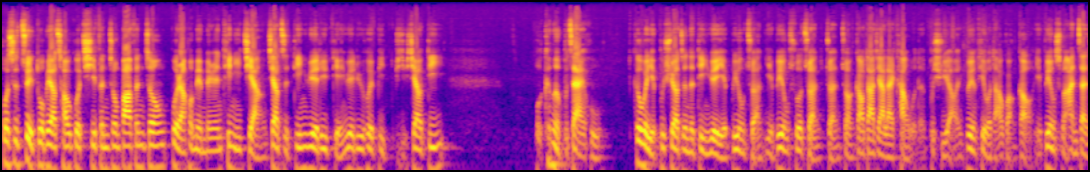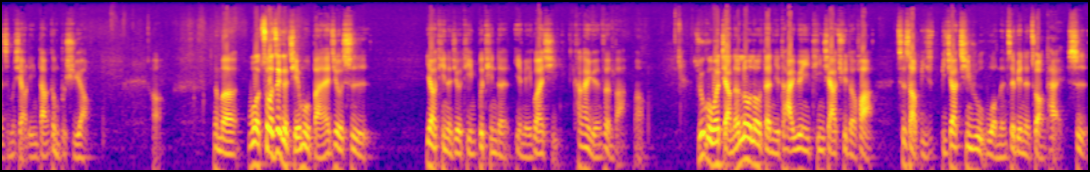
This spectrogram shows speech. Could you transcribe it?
或是最多不要超过七分钟、八分钟，不然后面没人听你讲，这样子订阅率、点阅率会比比较低。我根本不在乎，各位也不需要真的订阅，也不用转，也不用说转转转告大家来看我的，不需要，也不用替我打广告，也不用什么按赞、什么小铃铛，更不需要。好，那么我做这个节目本来就是要听的就听，不听的也没关系，看看缘分吧。啊，如果我讲的漏漏的，你都还愿意听下去的话。至少比比较进入我们这边的状态是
